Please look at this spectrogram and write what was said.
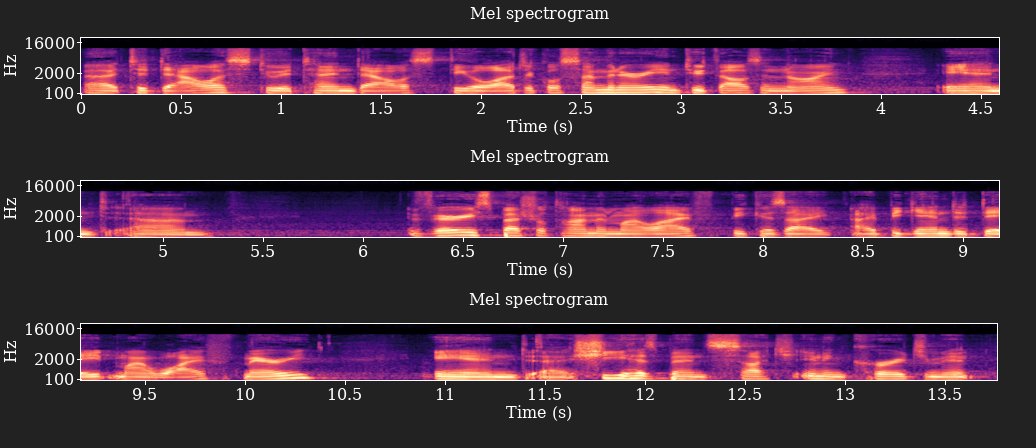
uh, to Dallas to attend Dallas Theological Seminary in 2009. And um, a very special time in my life because I, I began to date my wife, Mary. And uh, she has been such an encouragement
